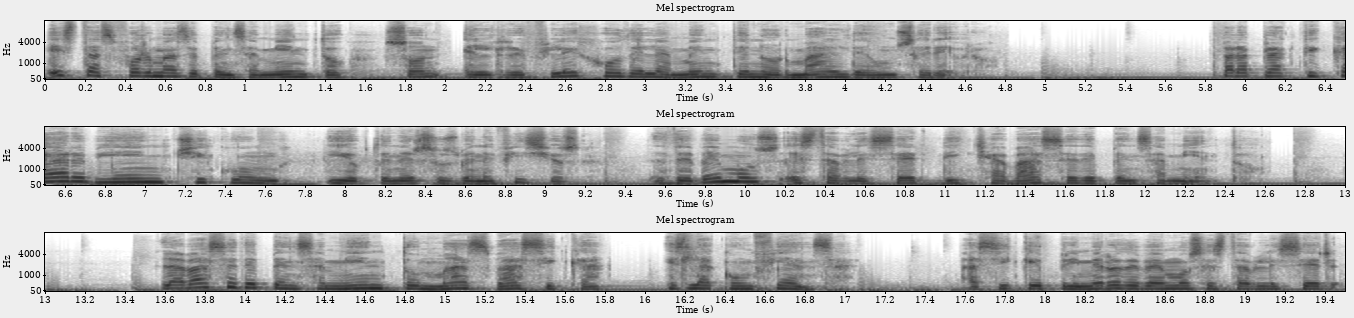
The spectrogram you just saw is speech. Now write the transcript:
Estas formas de pensamiento son el reflejo de la mente normal de un cerebro. Para practicar bien Qigong y obtener sus beneficios, debemos establecer dicha base de pensamiento. La base de pensamiento más básica es la confianza, así que primero debemos establecer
